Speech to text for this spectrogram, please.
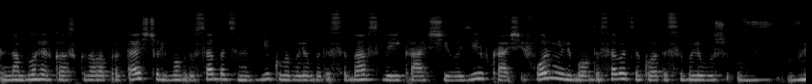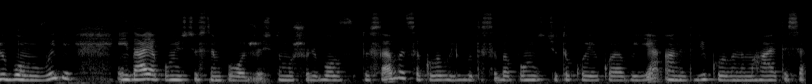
одна блогерка сказала про те, що любов до себе це не тоді, коли ви любите себе в своїй кращій вазі, в кращій формі. Любов до себе це коли ти себе любиш в, в будь-якому виді. І да, я повністю з цим погоджуюсь, тому що любов до себе це коли ви любите себе повністю такою, якою ви є, а не тоді, коли ви намагаєтеся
